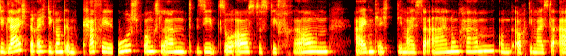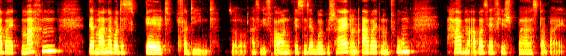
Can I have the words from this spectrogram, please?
Die Gleichberechtigung im Kaffee-Ursprungsland sieht so aus, dass die Frauen eigentlich die meiste Ahnung haben und auch die meiste Arbeit machen, der Mann aber das Geld verdient. So, also die Frauen wissen sehr wohl Bescheid und arbeiten und tun, haben aber sehr viel Spaß dabei.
